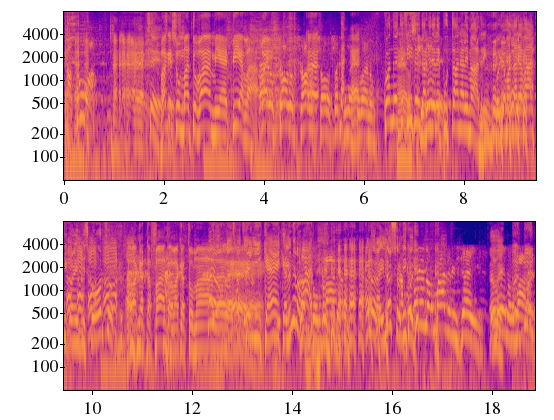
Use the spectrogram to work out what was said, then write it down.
La tua. Eh, Ma che su un Mantovani è pirla. Eh, lo so, lo so, lo so, lo so che eh. è molto Quando avete Eh, finito di dargli delle puttane alle madri? Vogliamo andare avanti con il discorso? La vacca taffata, la vacca a Tomadar. Però, eh. aspetta, Che che andiamo avanti. Allora, il nostro amico. Me è normale, è normale.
